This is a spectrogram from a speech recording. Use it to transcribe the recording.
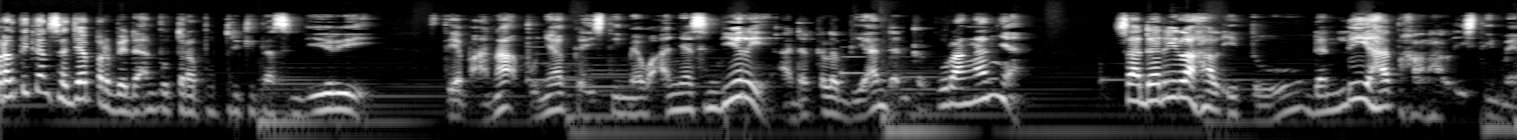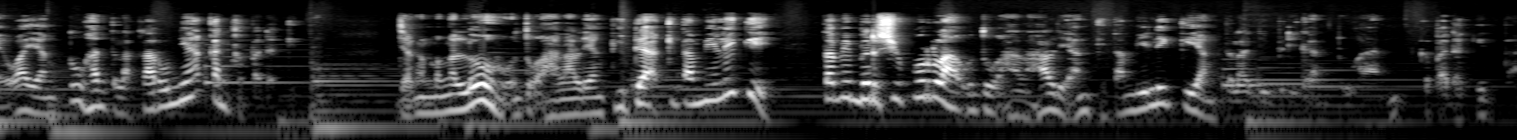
Perhatikan saja perbedaan putra-putri kita sendiri. Setiap anak punya keistimewaannya sendiri, ada kelebihan dan kekurangannya. Sadarilah hal itu dan lihat hal-hal istimewa yang Tuhan telah karuniakan kepada kita. Jangan mengeluh untuk hal-hal yang tidak kita miliki, tapi bersyukurlah untuk hal-hal yang kita miliki yang telah diberikan Tuhan kepada kita.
